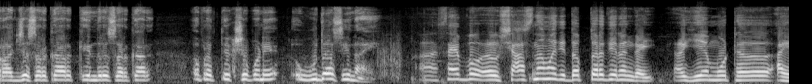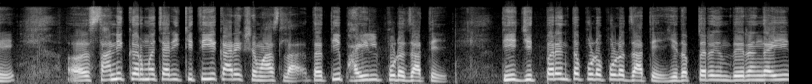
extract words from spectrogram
राज्य सरकार केंद्र सरकार अप्रत्यक्षपणे उदासीन आहे. साहेब शासनामध्ये दप्तर दिरंगाई हे मोठं आहे. स्थानिक कर्मचारी कितीही कार्यक्षम असला तर ती फाईल पुढं जाते. ती जिथपर्यंत पुढं पुढं जाते ही दप्तर दिरंगाई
